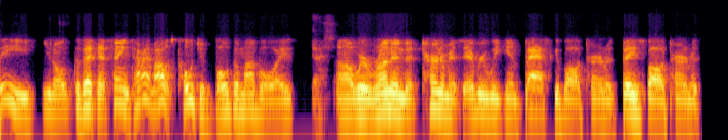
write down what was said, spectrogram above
see, you know, because at that same time I was coaching both of my boys. Yes. Uh, we're running the tournaments every weekend, basketball tournaments, baseball tournaments,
